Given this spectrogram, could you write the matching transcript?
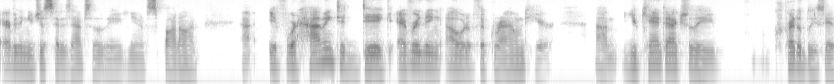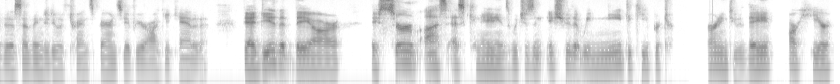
everything you just said is absolutely you know spot on. Uh, if we're having to dig everything out of the ground here, um, you can't actually credibly say that has something to do with transparency if you're Hockey Canada. The idea that they are they serve us as Canadians, which is an issue that we need to keep returning returning to. They are here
